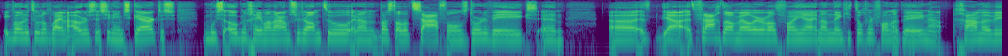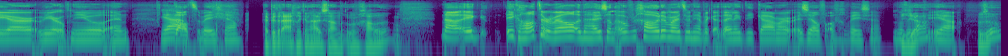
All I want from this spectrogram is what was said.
ik woonde toen nog bij mijn ouders, dus in Heemskerk. Dus we moesten ook nog helemaal naar Amsterdam toe. En dan was het altijd s'avonds, door de week. En uh, het, ja, het vraagt dan wel weer wat van je. En dan denk je toch weer van, oké, nou gaan we weer, weer opnieuw. En ja. dat een beetje. Heb je er eigenlijk een huis aan overgehouden? Of? Nou, ik, ik had er wel een huis aan overgehouden, maar toen heb ik uiteindelijk die kamer zelf afgewezen. Omdat ja? Ik, ja. Hoezo?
